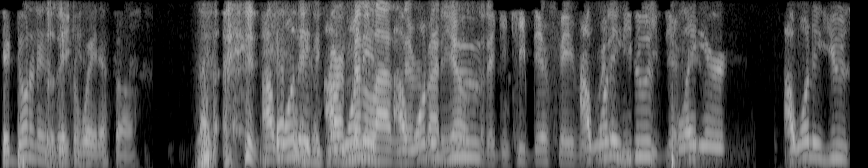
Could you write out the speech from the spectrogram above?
They're doing it in So a different can- way. That's all. Like I wanted- I wanted- I everybody else use- so they can keep their favorite. I want to use to their favorite. player. I want to use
